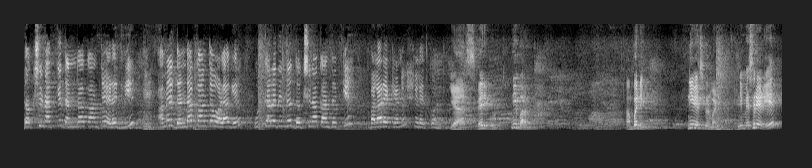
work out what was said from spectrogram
ದಕ್ಷಿಣಕ್ಕೆ ದಂಡಕಾಂತ ಎಳೆದ್ವಿ. ಹ್ಮ್. ಆಮೇಲೆ ದಂಡಕಾಂತ ಒಳಗೆ ಉತ್ತರದಿಂದ ದಕ್ಷಿಣಕಾಂತಕ್ಕೆ ಬಲರೇಖೆಯನ್ನು ಎಳೆದ್ಕೊಂಡ್ವಿ. ಎಸ್ ವೆರಿ ಗುಡ್ ನೀ ಬರಮ್ಮ ಹಾಂ ಬನ್ನಿ. ನೀವು ಎಕ್ಸ್ಪ್ಲೇನ್ ಮಾಡಿ. ನಿಮ್ಮ ಹೆಸರು ಹೇಳಿ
